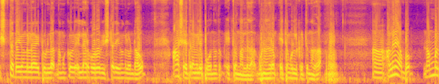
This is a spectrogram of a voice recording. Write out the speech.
ഇഷ്ടദൈവങ്ങളായിട്ടുള്ള നമുക്ക് എല്ലാവർക്കും ഓരോ ഇഷ്ടദൈവങ്ങളുണ്ടാവും. ആ ക്ഷേത്രങ്ങളിൽ പോകുന്നതും ഏറ്റവും നല്ലതാണ് ഗുണകരം ഏറ്റവും കൂടുതൽ കിട്ടുന്നതാണ് അങ്ങനെ അങ്ങനെയാകുമ്പം നമ്മൾ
